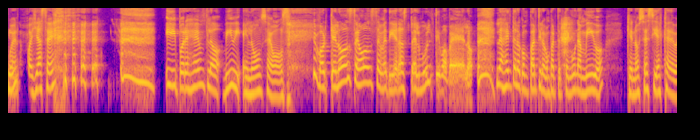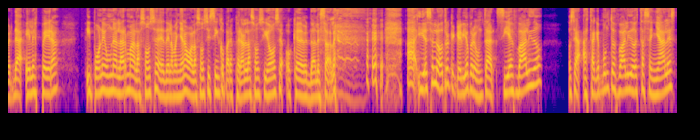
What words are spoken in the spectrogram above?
Bueno, pues ya sé. y por ejemplo, Vivi, el 11-11. Porque el 11-11 me tiene hasta el último pelo. La gente lo comparte y lo comparte. Tengo un amigo que no sé si es que de verdad él espera y pone una alarma a las 11 de la mañana o a las 11 y 5 para esperar las 11 y 11 o que de verdad le sale. ah, y eso es lo otro que quería preguntar. Si es válido, o sea, ¿hasta qué punto es válido estas señales?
